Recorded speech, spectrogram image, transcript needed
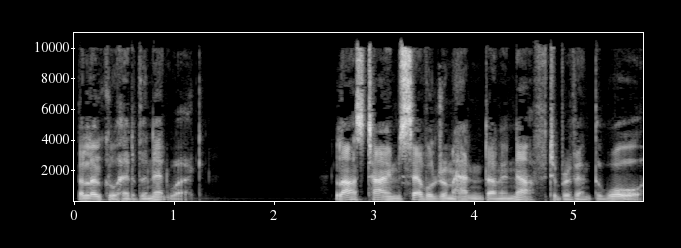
the local head of the network. Last time Seveldrum hadn't done enough to prevent the war.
